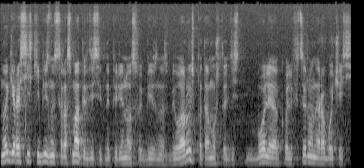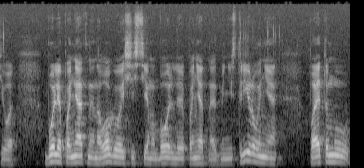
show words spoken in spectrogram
многие российские бизнесы рассматривают действительно перенос свой бизнес в Беларусь, потому что здесь более квалифицированная рабочая сила, более понятная налоговая система, более понятное администрирование. Поэтому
